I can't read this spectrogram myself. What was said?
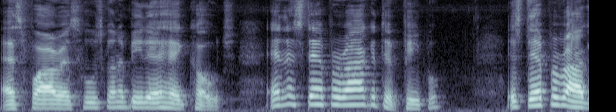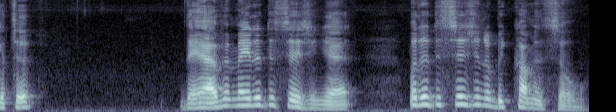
as far as who's going to be their head coach, and it's their prerogative, people. It's their prerogative. They haven't made a decision yet. But a decision will be coming soon.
